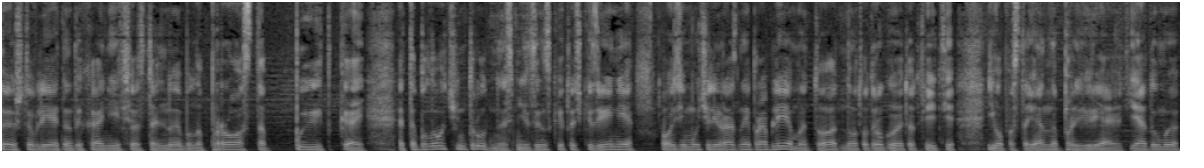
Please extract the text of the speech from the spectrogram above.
э, что влияет на дыхание и все остальное было просто пыткой. Это было очень трудно. С медицинской точки зрения Ози мучили разные проблемы. То одно, то другое, то третье. Его постоянно проверяют. Я думаю,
